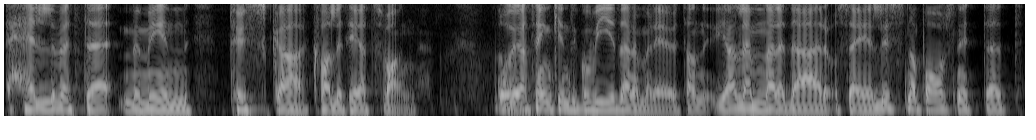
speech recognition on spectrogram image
helvete med min tyska kvalitetsvagn. Och jag tänker inte gå vidare med det, utan jag lämnar det där och säger lyssna på avsnittet.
